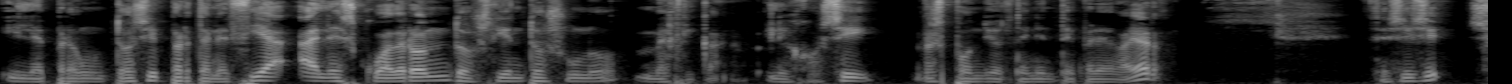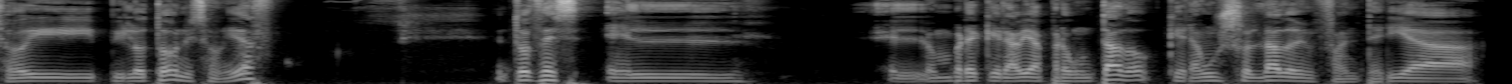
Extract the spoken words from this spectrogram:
y le preguntó si pertenecía al escuadrón 201 mexicano. Le dijo, sí, respondió el teniente Pérez Gallardo. Dice, sí, sí, soy piloto en esa unidad. Entonces el, el hombre que le había preguntado, que era un soldado de infantería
